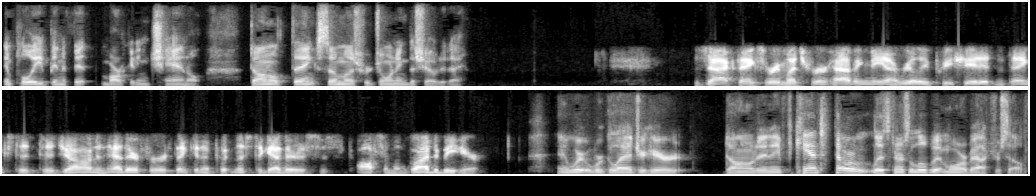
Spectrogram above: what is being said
employee benefit marketing channel. Donald, thanks so much for joining the show today. Zach, thanks very much for having me. I really appreciate it. And thanks to, to John and Heather for thinking of putting this together. This is awesome. I'm glad to be here and we're we're glad you're here, Donald. And if you can tell our listeners a little bit more about yourself.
